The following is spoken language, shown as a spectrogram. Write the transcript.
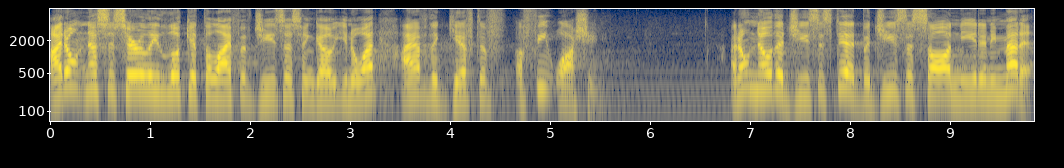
I don't necessarily look at the life of Jesus and go, you know what? I have the gift of, of feet washing. I don't know that Jesus did, but Jesus saw a need and he met it.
